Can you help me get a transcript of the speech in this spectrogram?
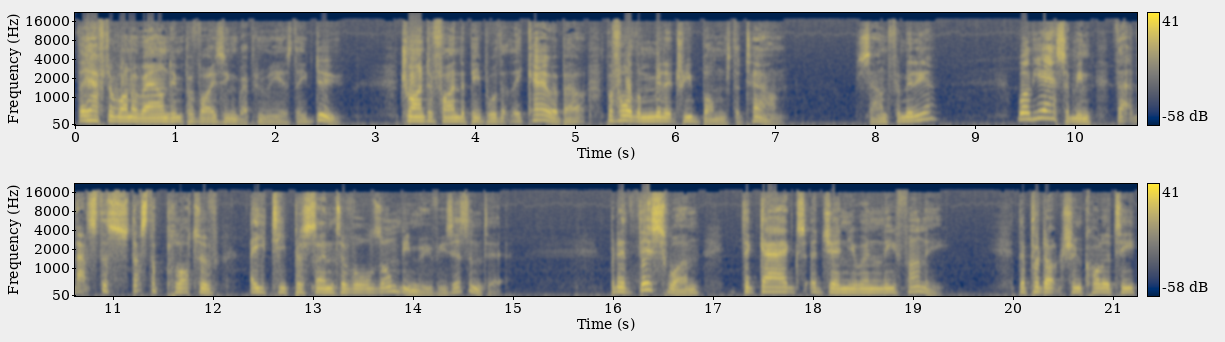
they have to run around improvising weaponry as they do trying to find the people that they care about before the military bombs the town. Sound familiar? Well, yes. I mean that that's the that's the plot of eighty percent of all zombie movies, isn't it? But in this one, the gags are genuinely funny. The production quality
